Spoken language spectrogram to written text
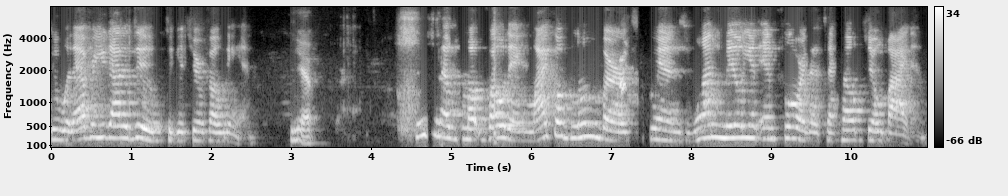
do whatever you got to do to get your vote in. Yep. Speaking of voting, Michael Bloomberg spends one million in Florida to help Joe Biden.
